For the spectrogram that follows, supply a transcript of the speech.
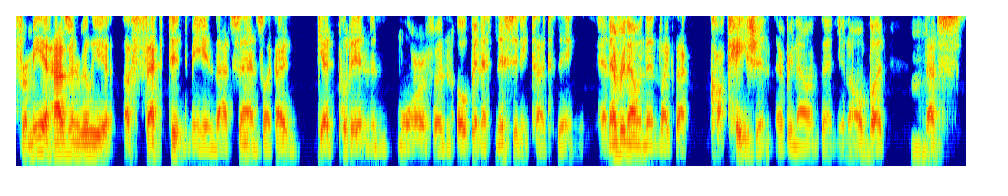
for me, it hasn't really affected me in that sense. Like I get put in more of an open ethnicity type thing. And every now and then, like that Caucasian every now and then, you know, but mm-hmm. that's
